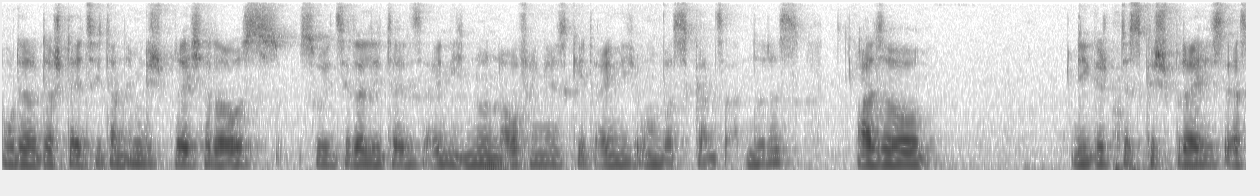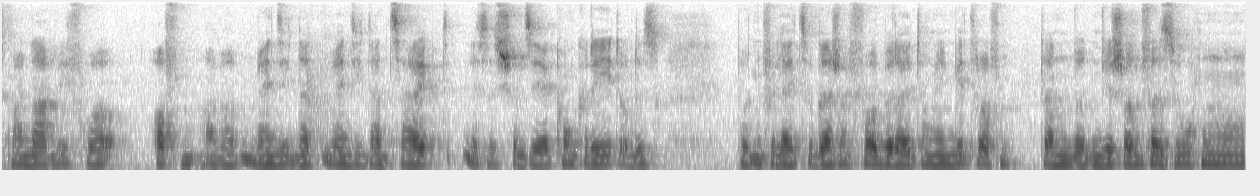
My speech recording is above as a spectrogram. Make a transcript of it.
oder da stellt sich dann im Gespräch heraus, Suizidalität ist eigentlich nur ein Aufhänger, es geht eigentlich um was ganz anderes. Also die, das Gespräch ist erstmal nach wie vor offen, aber wenn sie, wenn sie dann zeigt, es ist schon sehr konkret und es wurden vielleicht sogar schon Vorbereitungen getroffen, dann würden wir schon versuchen,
